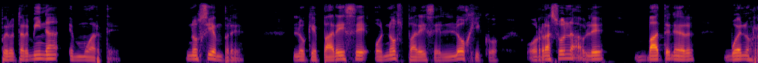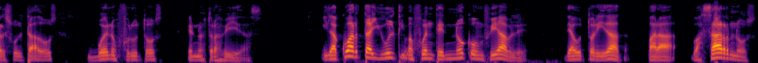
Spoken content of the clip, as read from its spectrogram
pero termina en muerte. No siempre lo que parece o nos parece lógico o razonable va a tener buenos resultados, buenos frutos en nuestras vidas. Y la cuarta y última fuente no confiable de autoridad para basarnos,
